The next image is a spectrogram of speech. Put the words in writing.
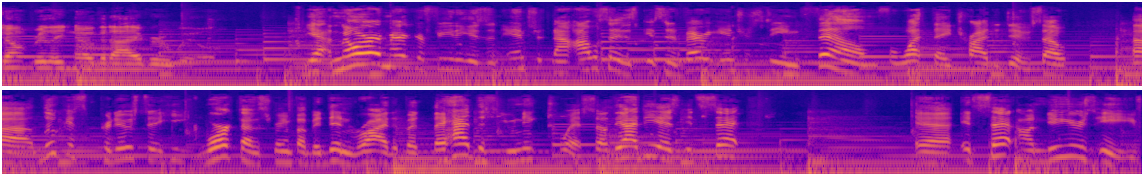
don't really know that I ever will. Yeah, More American Graffiti is an interest. Now, I will say this: it's a very interesting film for what they tried to do. So, uh, Lucas produced it. He worked on the screenplay, but didn't write it. But they had this unique twist. So the idea is it's set. Uh, it's set on New Year's Eve,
